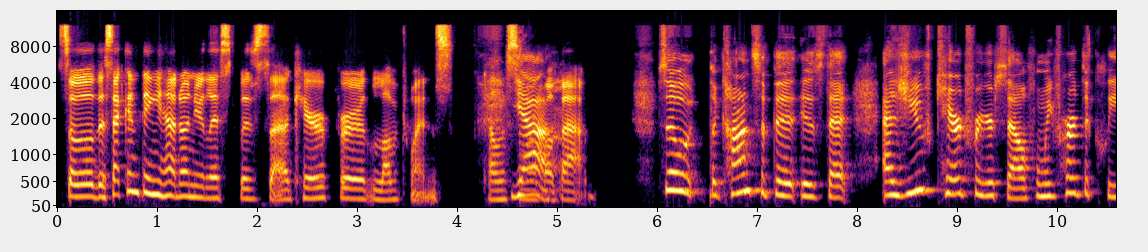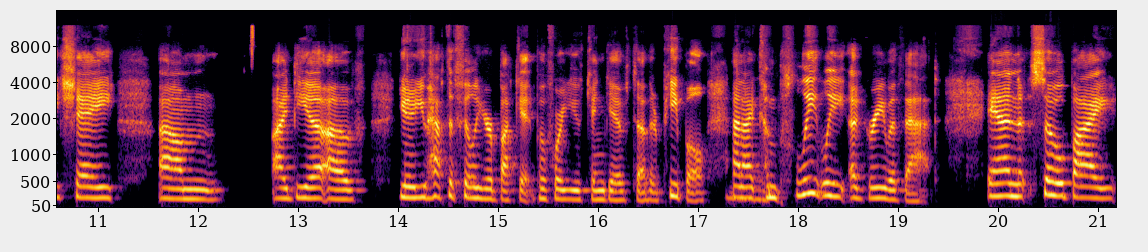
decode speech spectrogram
so the second thing you had on your list was uh, care for loved ones. Tell us yeah. about that. So the concept is that as you've cared for yourself, and we've heard the cliche um, idea of you know you have to fill your bucket before you can give to other people mm-hmm. and i mm-hmm. completely agree with that and so by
